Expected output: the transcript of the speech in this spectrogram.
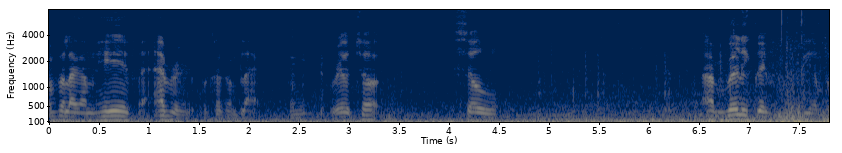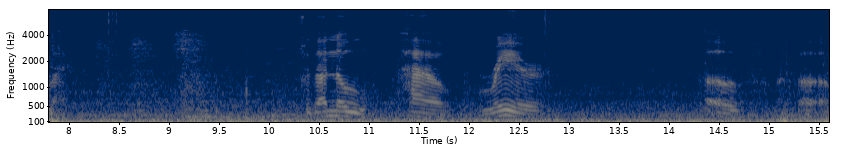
I feel like I'm here forever because I'm black. Me, real talk. So I'm really grateful for being black because I know how rare of a,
